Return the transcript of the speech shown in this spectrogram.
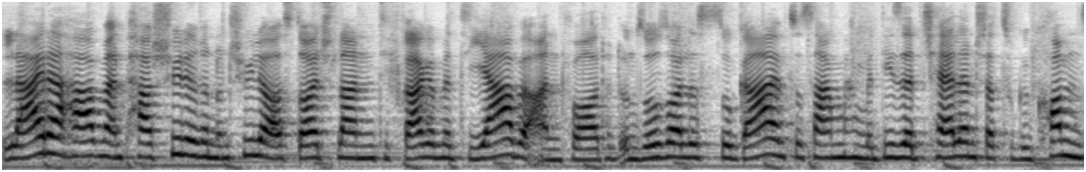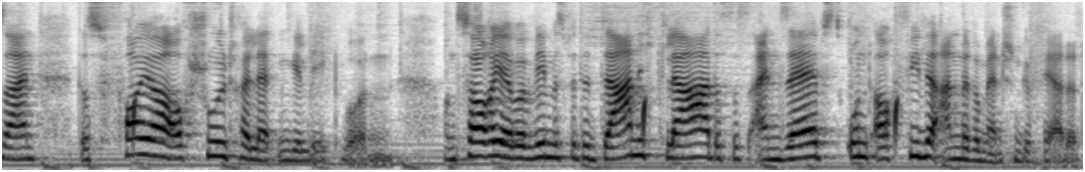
leider haben ein paar Schülerinnen und Schüler aus Deutschland die Frage mit Ja beantwortet und so soll es sogar im Zusammenhang mit dieser Challenge dazu gekommen sein, dass Feuer auf Schultoiletten gelegt wurden. Und sorry, aber wem ist bitte da nicht klar, dass es einen selbst und auch viele andere Menschen gefährdet?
